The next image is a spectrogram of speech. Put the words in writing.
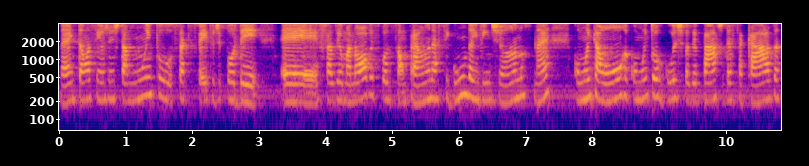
né? Então, assim, a gente está muito satisfeito de poder é, fazer uma nova exposição para a Ana, a segunda em 20 anos, né? Com muita honra, com muito orgulho de fazer parte dessa casa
